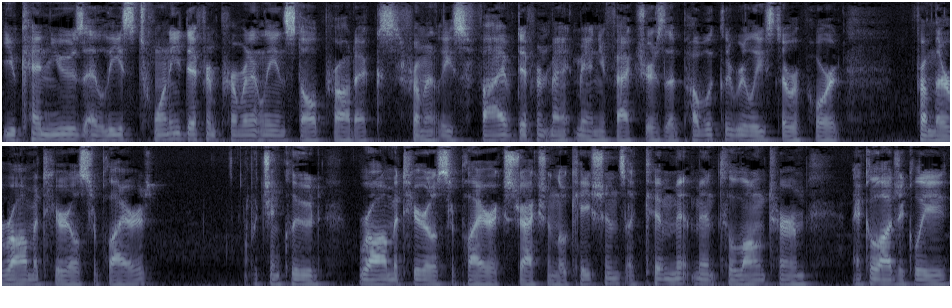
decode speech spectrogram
you can use at least 20 different permanently installed products from at least five different ma- manufacturers that publicly released a report from their raw material suppliers, which include raw material supplier extraction locations, a commitment to long term ecologically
